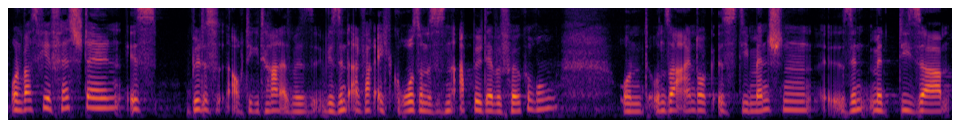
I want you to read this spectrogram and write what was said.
Und was wir feststellen, ist, Bild ist auch digital, also wir sind einfach echt groß und es ist ein Abbild der Bevölkerung. Und unser Eindruck ist, die Menschen sind mit dieser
